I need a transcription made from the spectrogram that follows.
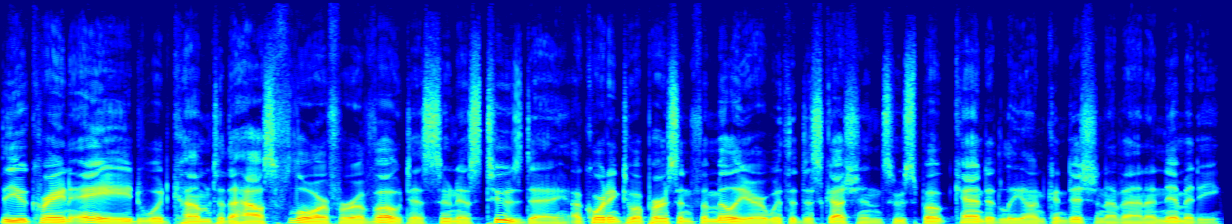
The Ukraine aid would come to the House floor for a vote as soon as Tuesday, according to a person familiar with the discussions who spoke candidly on condition of anonymity.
